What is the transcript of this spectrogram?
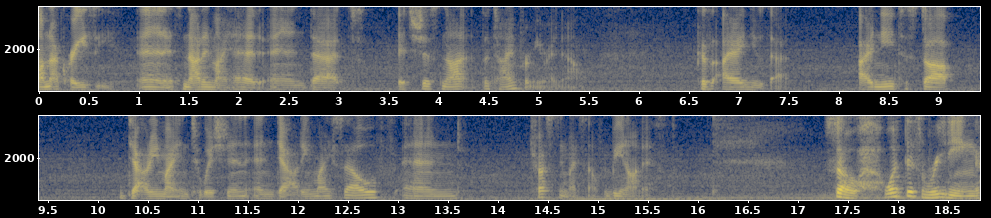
I'm not crazy and it's not in my head and that it's just not the time for me right now because I knew that. I need to stop doubting my intuition and doubting myself and trusting myself and being honest. So, what this reading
